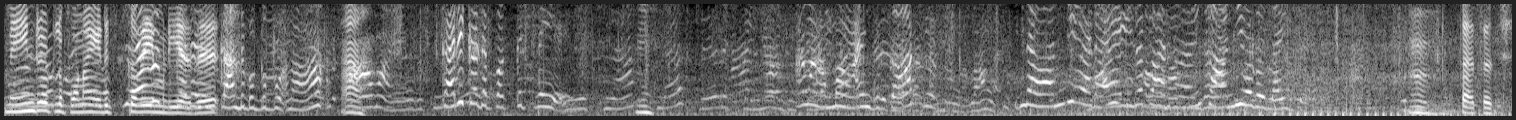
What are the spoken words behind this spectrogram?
மெயின் ரோட்டில் போனால் எடுக்கவே முடியாது. ஆ. ஆமா கறிக்கடை பக்கத்துலயே ம். ஆனா அம்மா வாங்கி காட்டுறேன் இந்த வண்டியோட இதை பாருங்க இந்த வண்டியோட லைட் ம் பார்த்தாச்சு.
